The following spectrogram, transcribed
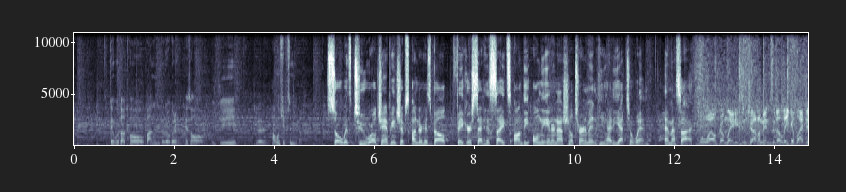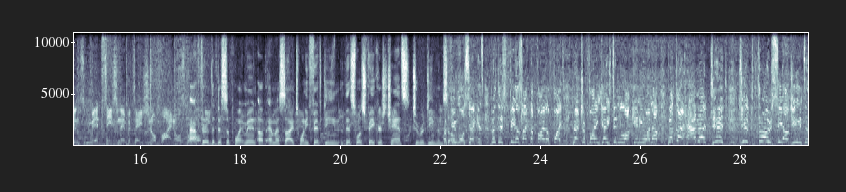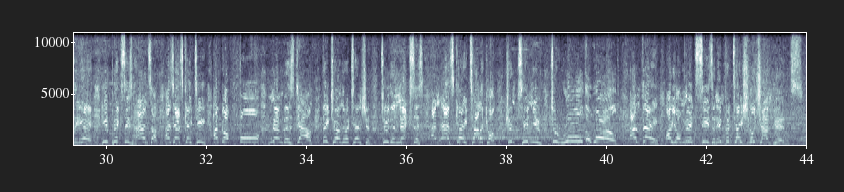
그때보다 더 많은 노력을 해서 유지를 하고 싶습니다. So, with two world championships under his belt, Faker set his sights on the only international tournament he had yet to win MSI. Welcome, ladies and gentlemen, to the League of Legends Mid-Season Invitational Finals. where After the disappointment of MSI 2015, this was Faker's chance to redeem himself. A few more seconds, but this feels like the final fight. Petrifying Gaze didn't lock anyone up, but the hammer did. Duke throws CLG into the air. He picks his hands up as SKT have got four members down. They turn their attention to the Nexus, and SK Telecom continue to rule the world, and they are your mid-season invitational champions.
